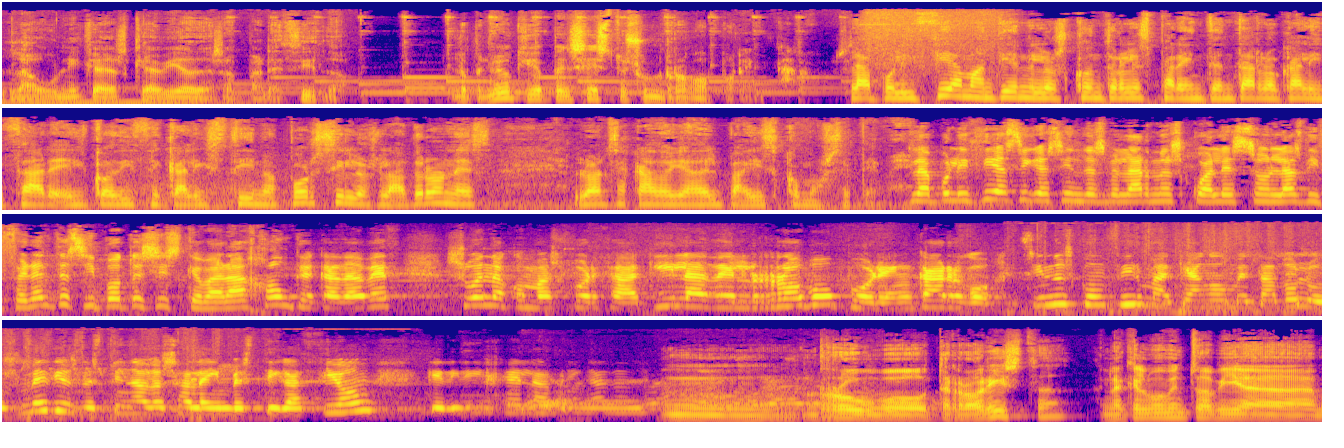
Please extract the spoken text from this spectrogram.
La única es que había desaparecido. Lo primero que yo pensé, esto es un robo por encargo. La policía mantiene los controles para intentar localizar el códice calistino por si los ladrones lo han sacado ya del país como se teme. La policía sigue sin desvelarnos cuáles son las diferentes hipótesis que baraja, aunque cada vez suena con más fuerza. Aquí la del robo por encargo. Si nos confirma que han aumentado los medios destinados a la investigación que dirige la brigada. Un roubo terrorista. En aquel momento había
